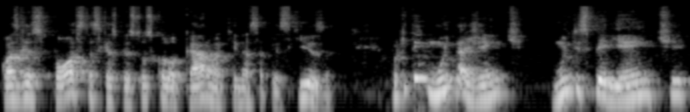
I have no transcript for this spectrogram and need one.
com as respostas que as pessoas colocaram aqui nessa pesquisa, porque tem muita gente muito experiente,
